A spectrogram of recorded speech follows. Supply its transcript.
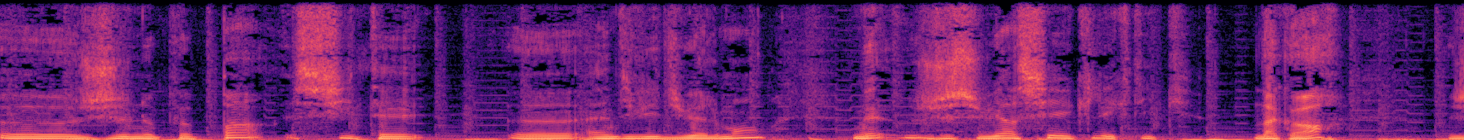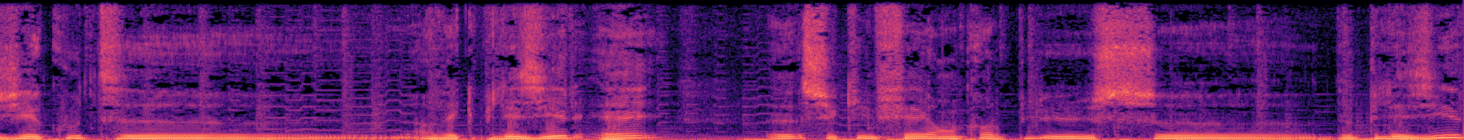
je ne peux pas citer individuellement, mais je suis assez éclectique. D'accord. J'écoute euh, avec plaisir et euh, ce qui me fait encore plus euh, de plaisir,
